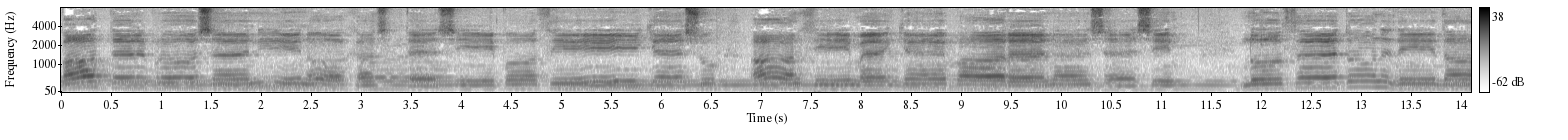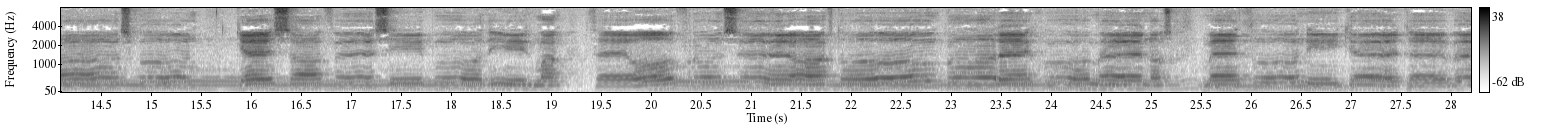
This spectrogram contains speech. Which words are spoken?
Πάτερ προς ενήνοχας τες υποθήκες σου άνθιμε και παρένες εσύ. Νουθε των διδάσκων και σαφές υποδείγμα Θεόφρωσε αυτόν παρεχομένος μεθόνη και τεβε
